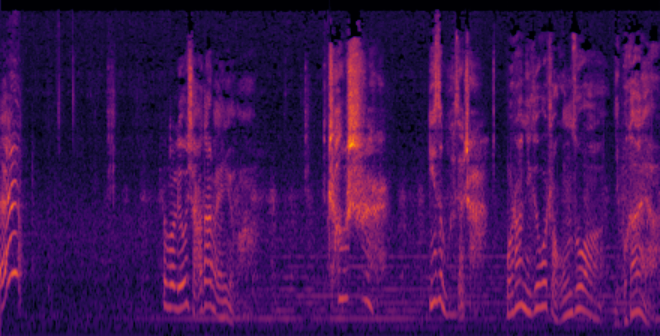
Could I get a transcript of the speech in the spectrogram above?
哎，这不刘霞大美女吗？张氏，你怎么会在这儿？我让你给我找工作，你不干呀？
